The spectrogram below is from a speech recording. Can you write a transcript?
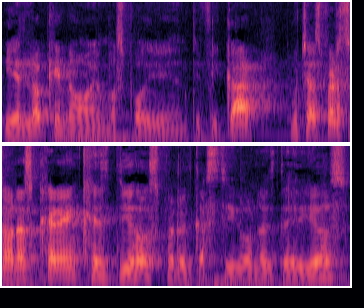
y es lo que no hemos podido identificar. Muchas personas creen que es Dios, pero el castigo no es de Dios.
